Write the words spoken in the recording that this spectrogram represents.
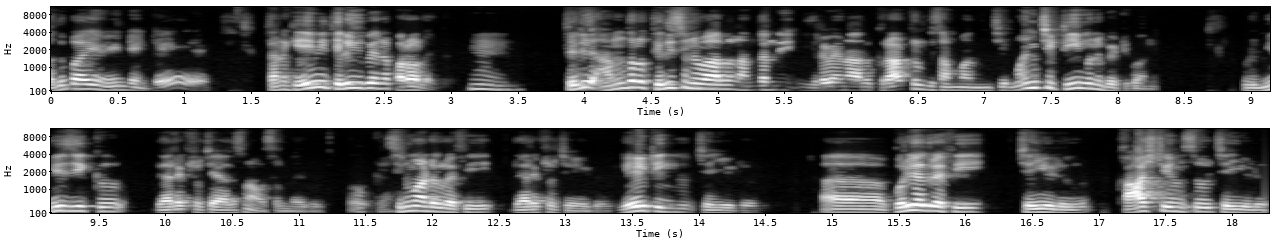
సదుపాయం ఏంటంటే తనకి ఏమీ తెలియకపోయినా పర్వాలేదు. తెలి అందరూ తెలిసిన వాళ్ళని అందరినీ ఇరవై నాలుగు క్రాఫ్ట్లకు సంబంధించి మంచి టీముని పెట్టుకొని ఇప్పుడు మ్యూజిక్ డైరెక్టర్ చేయాల్సిన అవసరం లేదు. సినిమాటోగ్రఫీ డైరెక్టర్ చేయడు ఎడిటింగ్ చేయడు కొరియోగ్రఫీ చేయడు కాస్ట్యూమ్స్ చేయడు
